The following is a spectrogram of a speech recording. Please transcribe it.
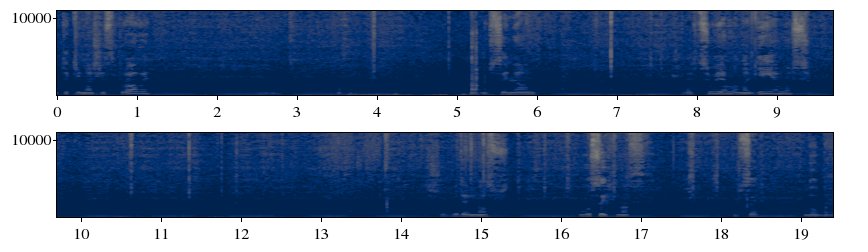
Отакі наші справи. Селян. Працюємо, надіємось. Що буде в нас у усіх нас. Все добре.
